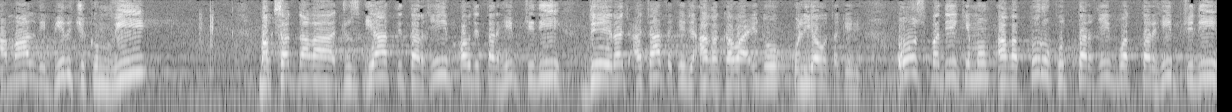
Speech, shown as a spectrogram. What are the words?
اعمال دی بیر چې کوم وي مقصد دغه جزئیات دی ترغیب او دی ترهیب چی دی دی رج اچا تکی جی اغا قواعد و کلیو تکی جی اوس پا دی که مونگ اغا ترک الترغیب و ترهیب چی دی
